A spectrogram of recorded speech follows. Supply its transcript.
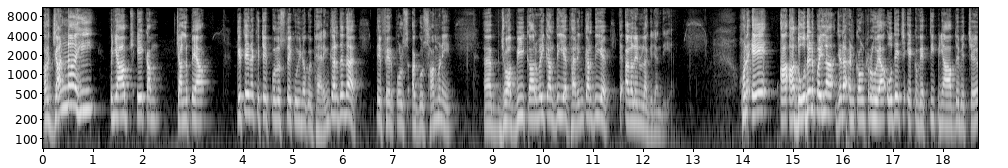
ਰੋਜ਼ਾਨਾ ਹੀ ਪੰਜਾਬ 'ਚ ਇਹ ਕੰਮ ਚੱਲ ਪਿਆ। ਕਿਤੇ ਨਾ ਕਿਤੇ ਪੁਲਿਸ ਤੇ ਕੋਈ ਨਾ ਕੋਈ ਫਾਇਰਿੰਗ ਕਰ ਦਿੰਦਾ ਹੈ। ਤੇ ਫਿਰ ਪੁਲਿਸ ਅੱਗੋਂ ਸਾਹਮਣੇ ਜਵਾਬੀ ਕਾਰਵਾਈ ਕਰਦੀ ਹੈ, ਫਾਇਰਿੰਗ ਕਰਦੀ ਹੈ ਤੇ ਅਗਲੇ ਨੂੰ ਲੱਗ ਜਾਂਦੀ ਹੈ। ਹੁਣ ਇਹ ਆ ਦੋ ਦਿਨ ਪਹਿਲਾਂ ਜਿਹੜਾ ਐਨਕਾਊਂਟਰ ਹੋਇਆ, ਉਹਦੇ 'ਚ ਇੱਕ ਵਿਅਕਤੀ ਪੰਜਾਬ ਦੇ ਵਿੱਚ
